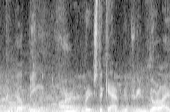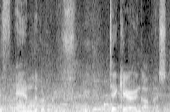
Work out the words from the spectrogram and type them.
helping you bridge the gap between your life and the good life. Take care and God bless you.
